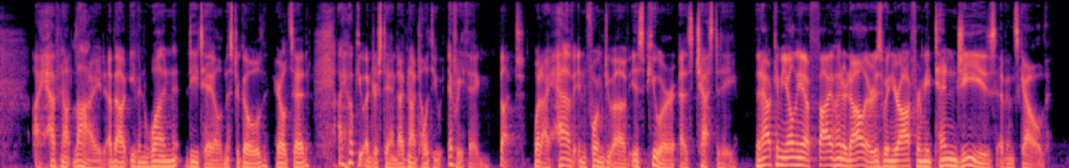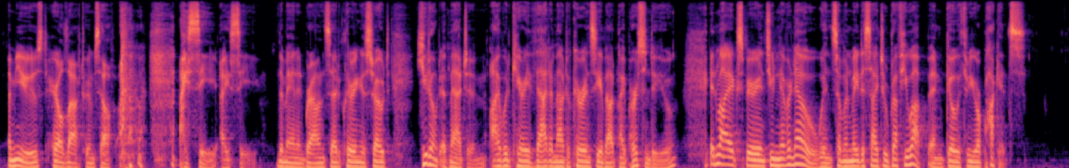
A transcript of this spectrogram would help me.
I have not lied about even one detail, Mr. Gold, Harold said. I hope you understand I've not told you everything, but what I have informed you of is pure as chastity. Then how come you only have $500 when you're offering me 10 G's? Evan scowled. Amused, Harold laughed to himself. I see, I see. The man in brown said, clearing his throat. You don't imagine I would carry that amount of currency about my person, do you? In my experience, you never know when someone may decide to rough you up and go through your pockets.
